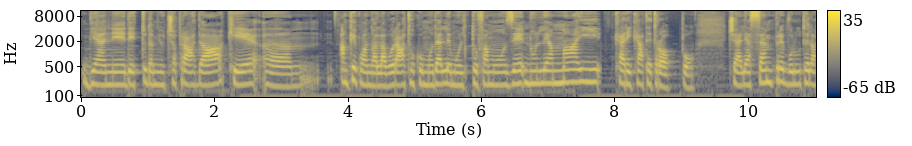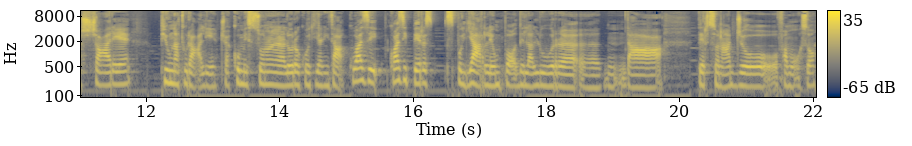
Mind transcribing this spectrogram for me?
viene detto da Miuccia Prada che ehm, anche quando ha lavorato con modelle molto famose non le ha mai caricate troppo, cioè le ha sempre volute lasciare più naturali, cioè come sono nella loro quotidianità, quasi, quasi per spogliarle un po' dell'allure eh, da personaggio famoso.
